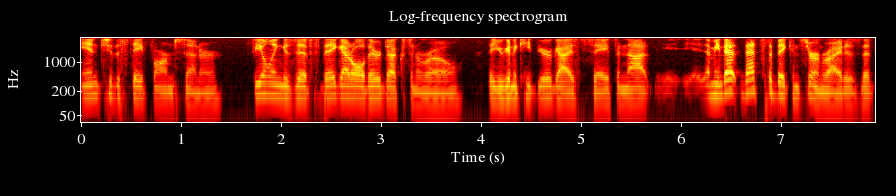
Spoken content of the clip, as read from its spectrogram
into the State Farm Center, feeling as if they got all their ducks in a row, that you're going to keep your guys safe and not. I mean, that that's the big concern, right? Is that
